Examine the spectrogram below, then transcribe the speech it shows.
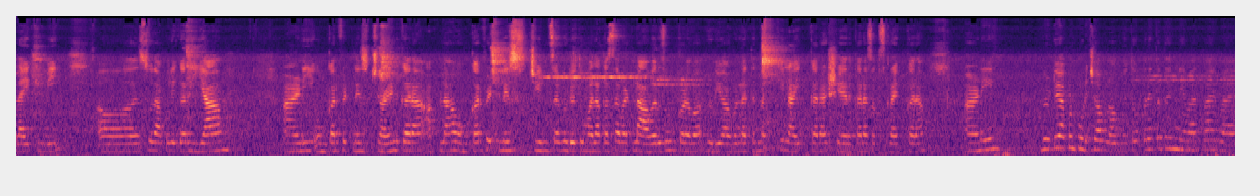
लाईक मी सो दापोलीकर या आणि ओंकार फिटनेस जॉईन करा. आपला हा ओंकार फिटनेस जिमचा व्हिडिओ तुम्हाला कसा वाटला आवर्जून कळवा. व्हिडिओ आवडला तर नक्की लाईक करा शेअर करा सबस्क्राईब करा. आणि भेटूया आपण पुढच्या ब्लॉगमध्ये तोपर्यंत धन्यवाद. बाय बाय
